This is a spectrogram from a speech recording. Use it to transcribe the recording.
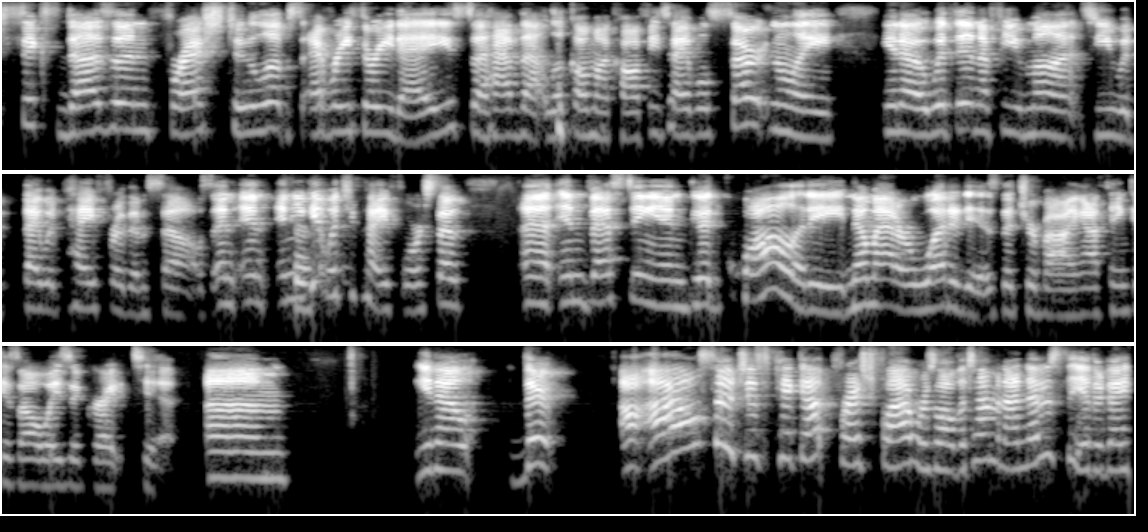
six dozen fresh tulips every three days to have that look on my coffee table, certainly, you know, within a few months, you would they would pay for themselves, and and and you get what you pay for. So. Uh, investing in good quality, no matter what it is that you're buying, I think is always a great tip. Um, you know, there I also just pick up fresh flowers all the time, and I noticed the other day,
